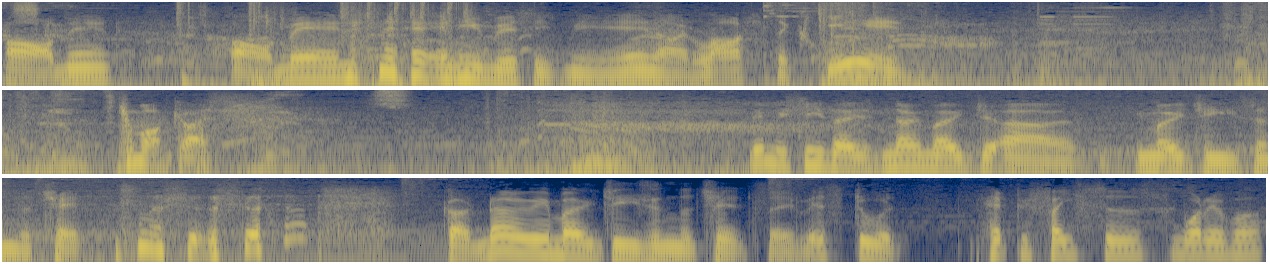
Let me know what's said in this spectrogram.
Oh man. Oh man. he misses me and I lost again. Come on guys. Let me see those no uh, emojis in the chat. Got no emojis in the chat, so let's do it. Happy faces, whatever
